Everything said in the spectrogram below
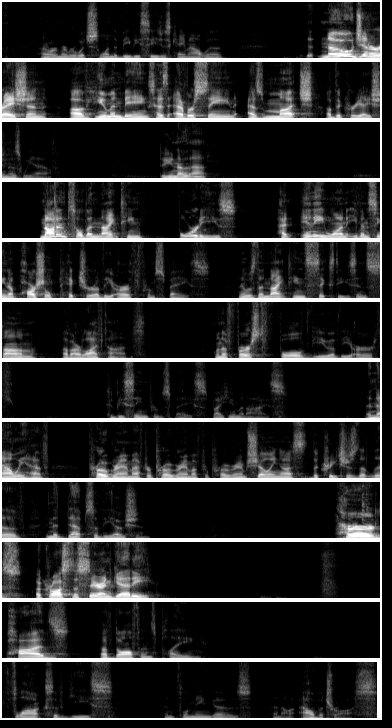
I don't remember which one the BBC just came out with. No generation of human beings has ever seen as much of the creation as we have. Do you know that? Not until the 1940s had anyone even seen a partial picture of the earth from space. And it was the 1960s, in some of our lifetimes, when the first full view of the earth could be seen from space by human eyes. And now we have program after program after program showing us the creatures that live in the depths of the ocean herds across the Serengeti, pods of dolphins playing, flocks of geese and flamingos and albatross.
